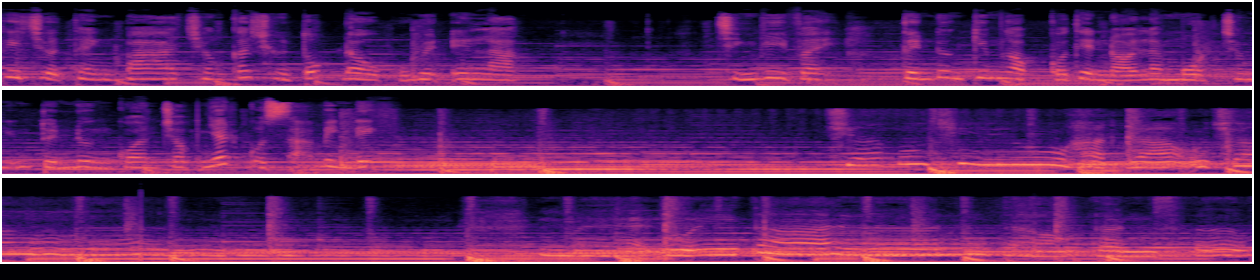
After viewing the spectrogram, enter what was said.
khi trở thành ba trong các trường tốt đầu của huyện Yên Lạc. Chính vì vậy, tuyến đường Kim Ngọc có thể nói là một trong những tuyến đường quan trọng nhất của xã Bình Định. Chắc chiêu hạt gạo trắng ngân Mẹ nuôi ta lớn tạo tần sớm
